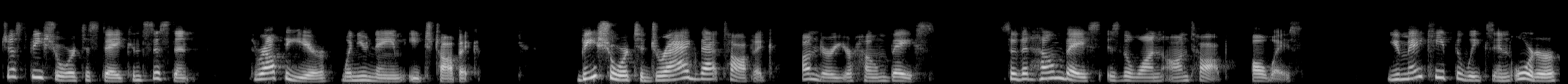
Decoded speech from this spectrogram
Just be sure to stay consistent throughout the year when you name each topic. Be sure to drag that topic under your home base so that home base is the one on top always. You may keep the weeks in order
